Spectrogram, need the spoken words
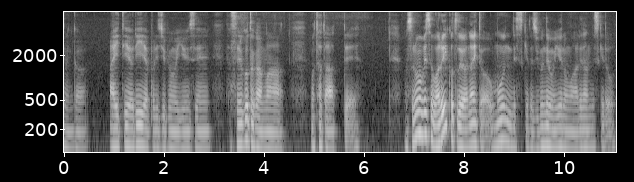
なんか相手よりやっぱり自分を優先させることがまあ、まあ、多々あって。それも別に悪いことではないとは思うんですけど自分でも言うのもあれなんですけど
